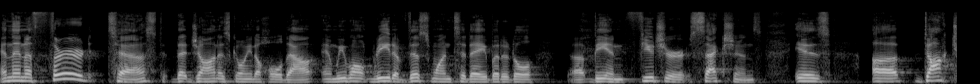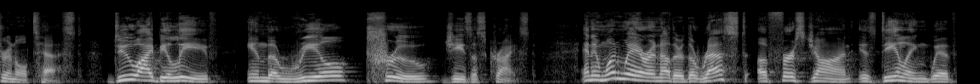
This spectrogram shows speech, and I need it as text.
And then a third test that John is going to hold out, and we won't read of this one today, but it'll uh, be in future sections, is a doctrinal test. Do I believe in the real, true Jesus Christ? And in one way or another, the rest of First John is dealing with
